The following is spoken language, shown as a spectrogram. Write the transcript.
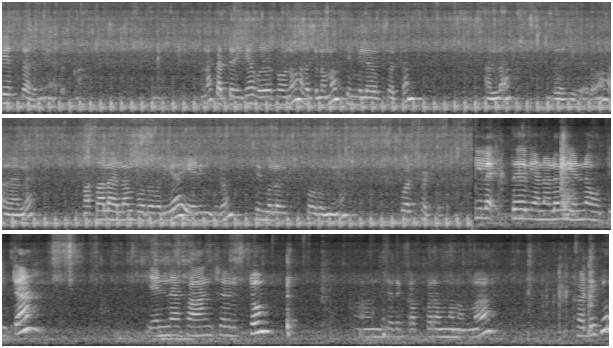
டேஸ்ட் அருமையாக இருக்கும். ஆனால் கத்தரிக்காய் வேகணும். அதுக்கு நம்ம சிம்மில் வச்சா தான் நல்லா வேகி வரும். அதனால் மசாலா எல்லாம் போடுறபடியாக எரிஞ்சிடும் சிம்மில் வச்சு பொறுமையாக குறைச்சி எடுத்துக்கணும் கீழே தேவையான அளவு எண்ணெய் ஊற்றிட்டா எண்ணெய் காஞ்சட்டும் காஞ்சதுக்கப்புறமா நம்ம கடுகு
